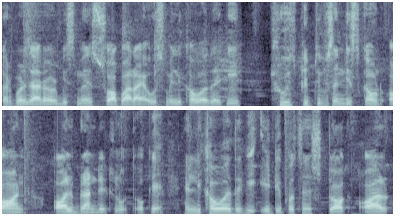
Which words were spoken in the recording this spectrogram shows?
घर पर जा रहे हो और इसमें शॉप आ रहा है। उसमें लिखा हुआ था कि huge fifty percent discount on all branded cloth okay and लिखा हुआ था कि एटी परसेंट स्टॉक और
